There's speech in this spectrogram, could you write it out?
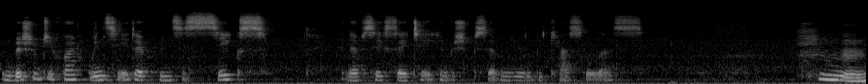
And bishop g5, queen c8, I have queen c6. And f6 I take, and bishop 7 you will be castleless. Hmm.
